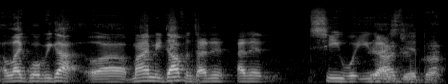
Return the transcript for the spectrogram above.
I like what we got. Uh, Miami Dolphins. I didn't I didn't see what you Yeah, guys I did, but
